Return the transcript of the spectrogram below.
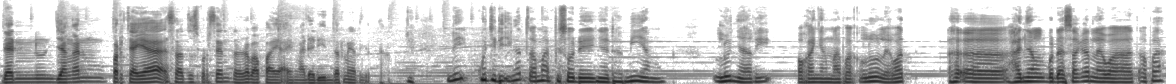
dan jangan percaya 100% terhadap apa ya yang ada di internet gitu Ini gue jadi ingat sama episodenya Dami yang lu nyari orang yang nabrak lu lewat eh, hanya berdasarkan lewat apa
